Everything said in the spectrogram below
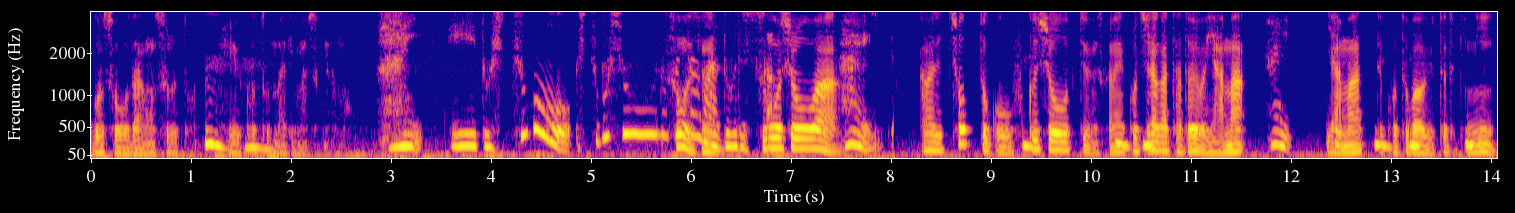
ご相談をするということになりますけども。はい、えーと、失語失語症の方はどうですか、ね、失語症は、はい、やはりちょっとこう副症っていうんですかね、うん、こちらが例えば山、はい、山って言葉を言った時に、うん、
